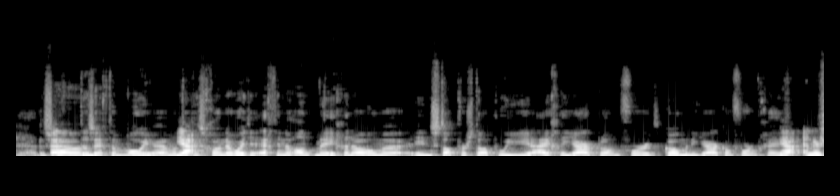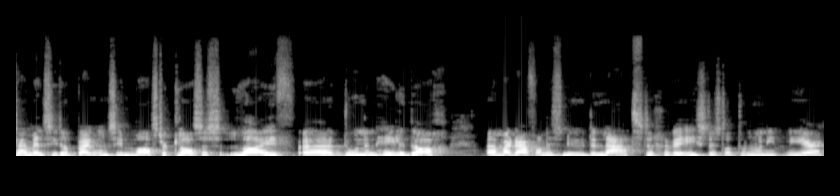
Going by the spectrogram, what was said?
Ja, dat is echt, Ehm, dat is echt een mooie, hè? want ja. dat is gewoon, daar word je echt in de hand meegenomen in stap voor stap hoe je je eigen jaarplan voor het komende jaar kan vormgeven. Ja, en er zijn mensen die dat bij ons in masterclasses live eh, doen, een hele dag. Eh, maar daarvan is nu de laatste geweest, dus dat doen we niet meer.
